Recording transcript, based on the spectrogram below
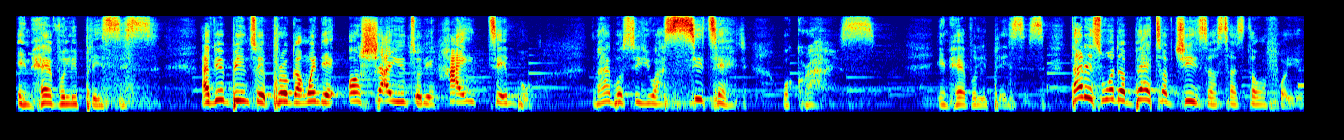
in heavenly places. Have you been to a program when they usher you to the high table? The Bible says you are seated with Christ in heavenly places. That is what the birth of Jesus has done for you.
